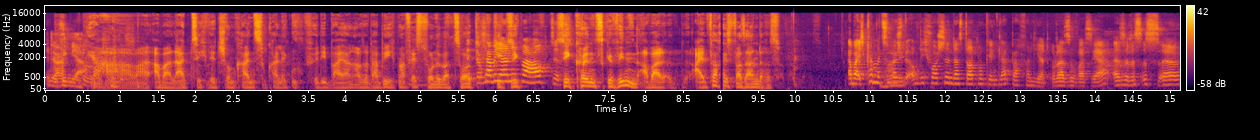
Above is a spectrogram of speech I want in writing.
In Ja. Ja, aber, aber Leipzig wird schon kein Zuckerlecken für die Bayern. Also da bin ich mal fest von überzeugt. Das habe ich Sie- ja nicht sie, behauptet. Sie können es gewinnen, aber einfach ist was anderes. Aber ich kann mir zum Beispiel auch nicht vorstellen, dass Dortmund gegen Gladbach verliert oder sowas, ja. Also das ist, äh,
